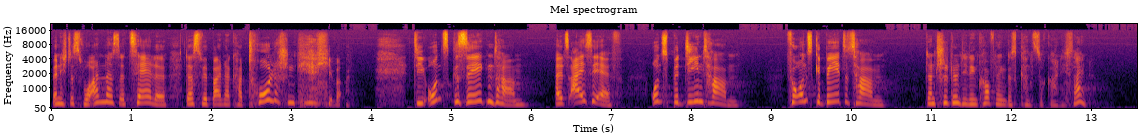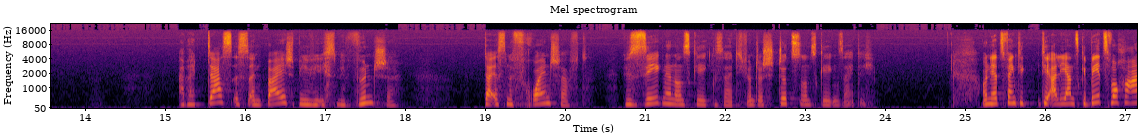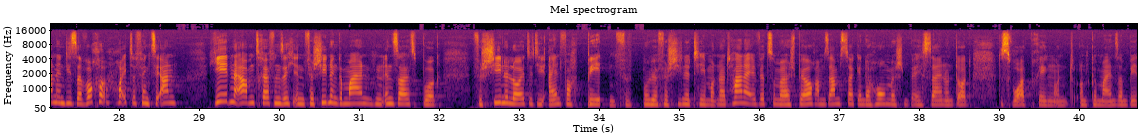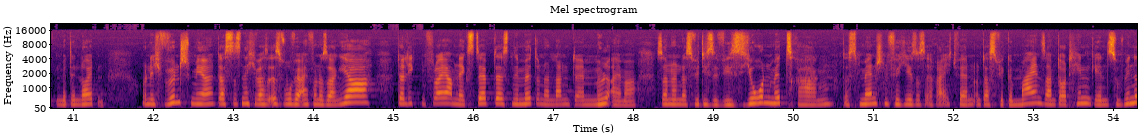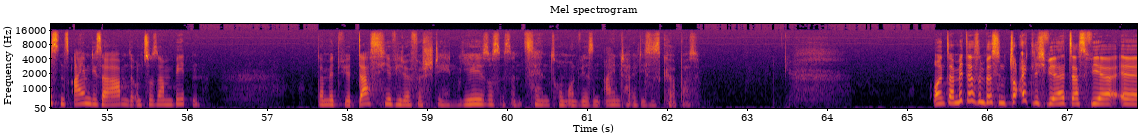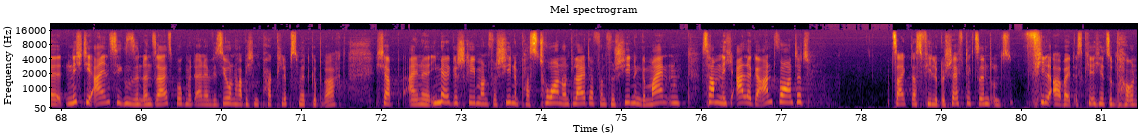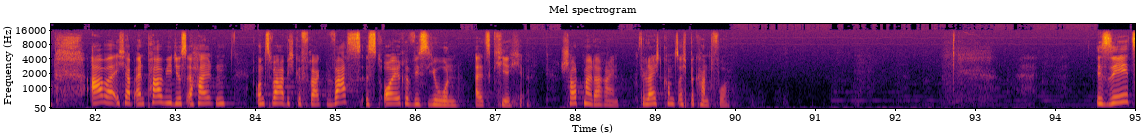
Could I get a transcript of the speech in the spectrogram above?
Wenn ich das woanders erzähle, dass wir bei einer katholischen Kirche waren, die uns gesegnet haben als ICF, uns bedient haben, für uns gebetet haben, dann schütteln die den Kopf und denken, das kann es doch gar nicht sein. Aber das ist ein Beispiel, wie ich es mir wünsche, da ist eine Freundschaft. Wir segnen uns gegenseitig, wir unterstützen uns gegenseitig. Und jetzt fängt die, die Allianz Gebetswoche an in dieser Woche. Heute fängt sie an. Jeden Abend treffen sich in verschiedenen Gemeinden in Salzburg verschiedene Leute, die einfach beten für, über verschiedene Themen. Und Nathanael wird zum Beispiel auch am Samstag in der Home Mission Base sein und dort das Wort bringen und, und gemeinsam beten mit den Leuten. Und ich wünsche mir, dass es nicht was ist, wo wir einfach nur sagen, ja, da liegt ein Flyer am Next Step, das nimm mit und dann landet er im Mülleimer, sondern dass wir diese Vision mittragen, dass Menschen für Jesus erreicht werden und dass wir gemeinsam dorthin gehen, zu mindestens einem dieser Abende und zusammen beten. Damit wir das hier wieder verstehen. Jesus ist im Zentrum und wir sind ein Teil dieses Körpers. Und damit das ein bisschen deutlich wird, dass wir äh, nicht die Einzigen sind in Salzburg mit einer Vision, habe ich ein paar Clips mitgebracht. Ich habe eine E-Mail geschrieben an verschiedene Pastoren und Leiter von verschiedenen Gemeinden. Es haben nicht alle geantwortet. Zeigt, dass viele beschäftigt sind und viel Arbeit ist, Kirche zu bauen. Aber ich habe ein paar Videos erhalten. Und zwar habe ich gefragt, was ist eure Vision als Kirche? Schaut mal da rein. Vielleicht kommt es euch bekannt vor. Ihr seht,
